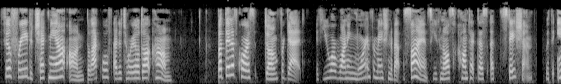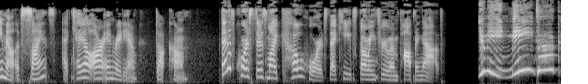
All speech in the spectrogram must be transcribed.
feel free to check me out on blackwolfeditorial.com. But then, of course, don't forget if you are wanting more information about the science, you can also contact us at the station with the email of science at klrnradio.com. Then, of course, there's my cohort that keeps going through and popping up. You mean me, Doc?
